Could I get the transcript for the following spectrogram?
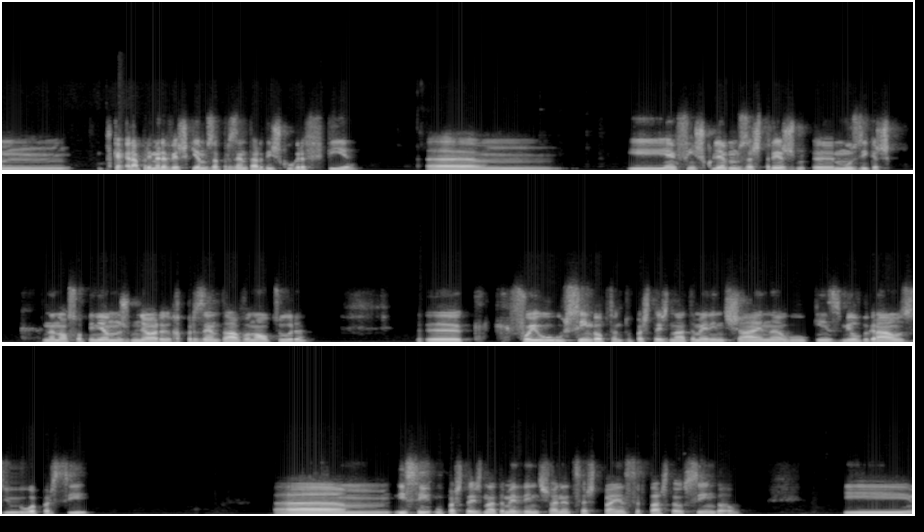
um, porque era a primeira vez que íamos apresentar discografia. Um, e enfim, escolhemos as três uh, músicas que, na nossa opinião, nos melhor representavam na altura. Uh, que foi o, o, single, portanto, o Pastéis de Nata Made in China, o 15 mil de graus e o Apareci. Um, e sim, o Pastéis de Nata Made in China, disseste bem, acertaste, é o single. E,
